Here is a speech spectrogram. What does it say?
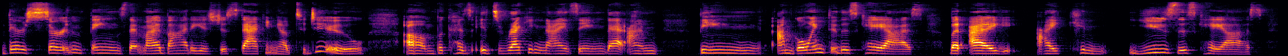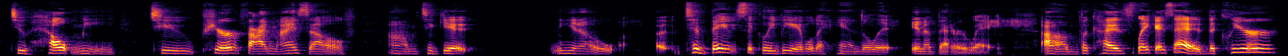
there's certain things that my body is just stacking up to do um, because it's recognizing that I'm being I'm going through this chaos, but I I can use this chaos to help me to purify myself, um, to get, you know, uh, to basically be able to handle it in a better way. Um, because, like I said, the clearer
